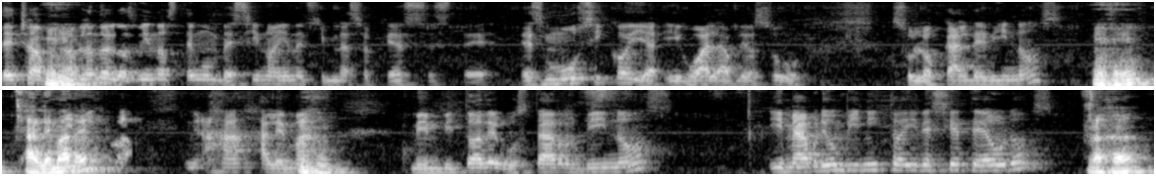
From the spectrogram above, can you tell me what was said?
De hecho, hablando de los vinos, tengo un vecino ahí en el gimnasio que es, este, es músico y igual abrió su, su local de vinos. ¿Alemán él? Ajá, alemán. Me invitó a degustar vinos y me abrió un vinito ahí de 7 euros. Ajá.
